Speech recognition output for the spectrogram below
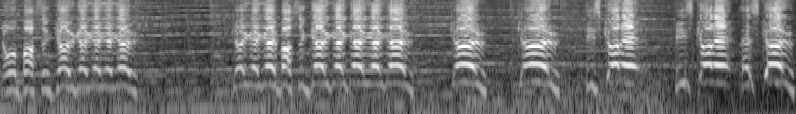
Go on, Button. Go, go, go, go, go. Go, go, go, Button. Go, go, go, go, go. Go, go. He's got it. He's got it. Let's go.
